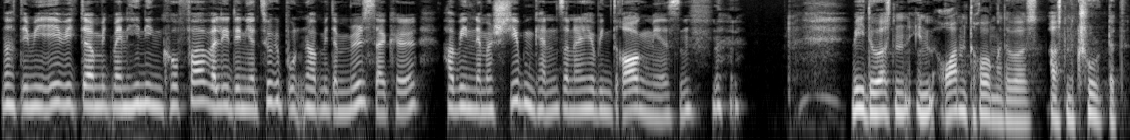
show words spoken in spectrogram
Nachdem ich ewig da mit meinem hinigen Koffer, weil ich den ja zugebunden habe mit dem Müllsackel, habe ich ihn nicht mehr schieben können, sondern ich habe ihn tragen müssen. Wie, du hast ihn im Arm getragen oder was? Hast ihn geschultert?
